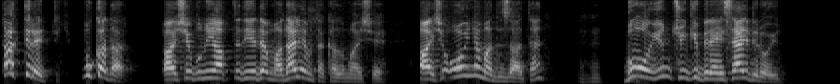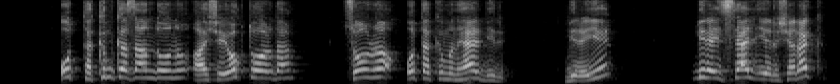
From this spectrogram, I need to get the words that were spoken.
takdir ettik. Bu kadar. Ayşe bunu yaptı diye de madalya mı takalım Ayşe'ye? Ayşe oynamadı zaten. Bu oyun çünkü bireysel bir oyun. O takım kazandı onu. Ayşe yoktu orada. Sonra o takımın her bir bireyi bireysel yarışarak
